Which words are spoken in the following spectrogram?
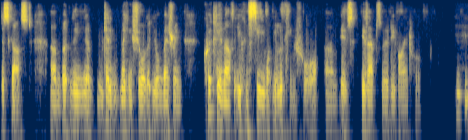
discussed, um, but the uh, getting making sure that you're measuring quickly enough that you can see what you're looking for um, is is absolutely vital. Mm-hmm.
